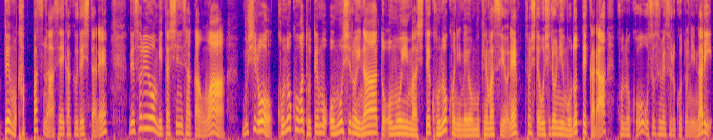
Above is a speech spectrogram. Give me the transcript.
ても活発な性格でしたね。で、それを見た審査官は、むしろ、この子がとても面白いなぁと思いまして、この子に目を向けますよね。そして、お城に戻ってから、この子をおすすめすることになり、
